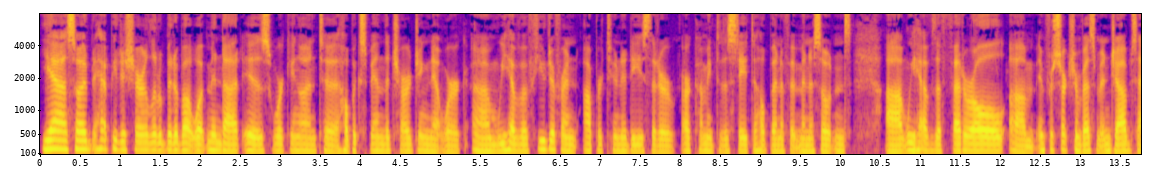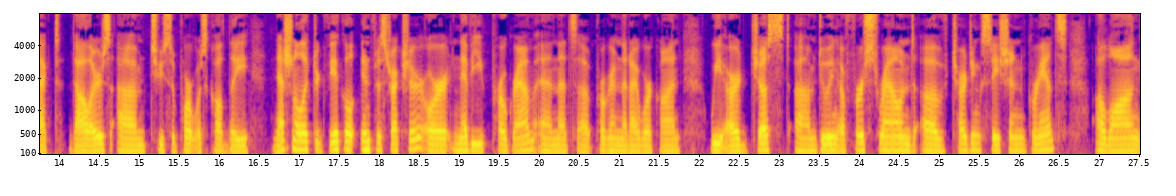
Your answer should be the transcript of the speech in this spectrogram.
Yeah, so I'm happy to share a little bit about what MnDOT is working on to help expand the charging network. Um, we have a few different opportunities that are, are coming to the state to help benefit Minnesotans. Uh, we have the federal um, Infrastructure Investment and Jobs Act dollars um, to support what's called the National Electric Vehicle Infrastructure or NEVI program, and that's a program that I work on. We are just um, doing a first round of charging station grants along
